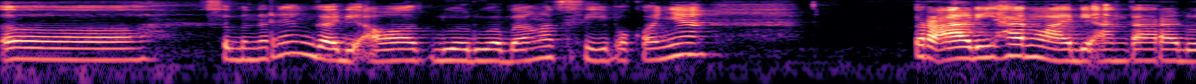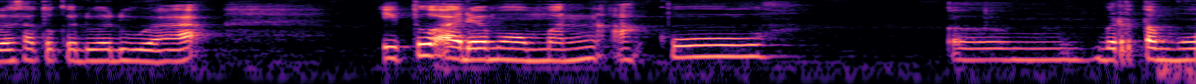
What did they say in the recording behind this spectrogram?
uh, sebenarnya nggak di awal 22 banget sih. Pokoknya peralihan lah di antara 21 ke 22 itu ada momen aku um, bertemu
